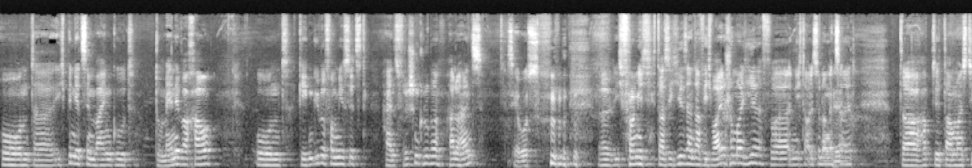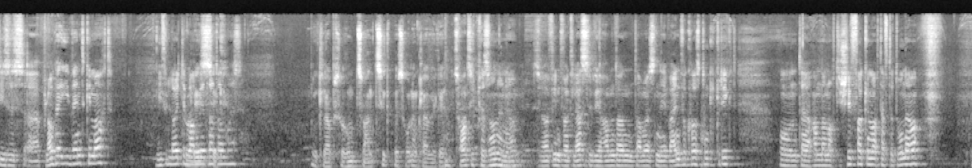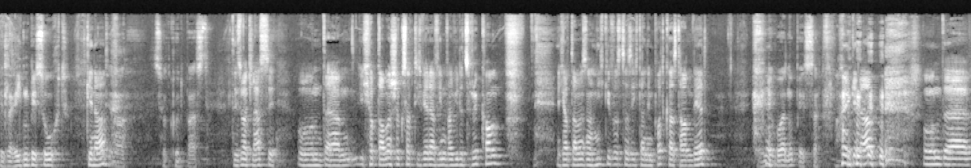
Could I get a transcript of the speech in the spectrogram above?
Und äh, ich bin jetzt im Weingut Domäne Wachau. Und gegenüber von mir sitzt Heinz Frischengruber. Hallo Heinz. Servus. Äh, ich freue mich, dass ich hier sein darf. Ich war ja schon mal hier vor nicht allzu langer ja. Zeit. Da habt ihr damals dieses äh, Blogger-Event gemacht. Wie viele Leute waren wir da damals? Ich glaube so rund 20 Personen, glaube ich. Gell? 20 Personen, ja. Das war auf jeden Fall klasse. Wir haben dann damals eine Weinverkostung gekriegt und äh, haben dann noch die Schifffahrt gemacht auf der Donau. Ein bisschen Rieden besucht. Genau. Ja, das hat gut passt. Das war klasse. Und ähm, ich habe damals schon gesagt, ich werde auf jeden Fall wieder zurückkommen. Ich habe damals noch nicht gewusst, dass ich dann den Podcast haben werde. Wunderbar, noch besser. genau. Und äh,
